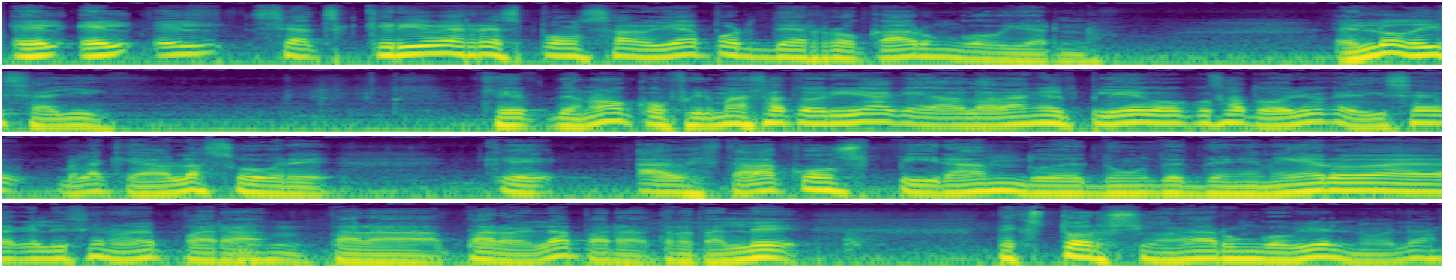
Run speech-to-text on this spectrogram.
él, él, él se adscribe responsabilidad por derrocar un gobierno. Él lo dice allí. Que de nuevo confirma esa teoría que hablaba en el pliego acusatorio que dice, ¿verdad? Que habla sobre que estaba conspirando desde, desde enero de aquel 19 para, para, para, ¿verdad? para tratar de, extorsionar un gobierno, ¿verdad?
